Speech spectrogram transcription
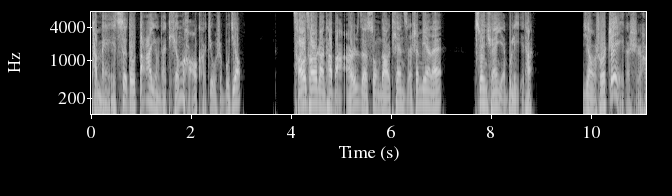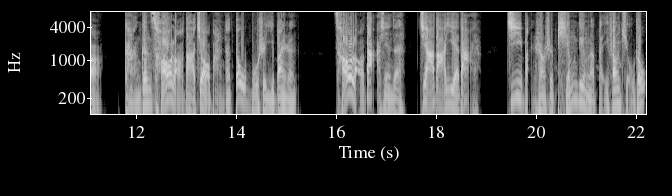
他每次都答应的挺好，可就是不交。曹操让他把儿子送到天子身边来，孙权也不理他。要说这个时候敢跟曹老大叫板的都不是一般人。曹老大现在家大业大呀，基本上是平定了北方九州。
